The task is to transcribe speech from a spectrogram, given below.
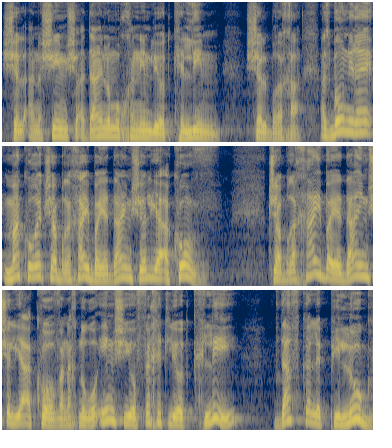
של אנשים שעדיין לא מוכנים להיות כלים של ברכה. אז בואו נראה מה קורה כשהברכה היא בידיים של יעקב. כשהברכה היא בידיים של יעקב, אנחנו רואים שהיא הופכת להיות כלי דווקא לפילוג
